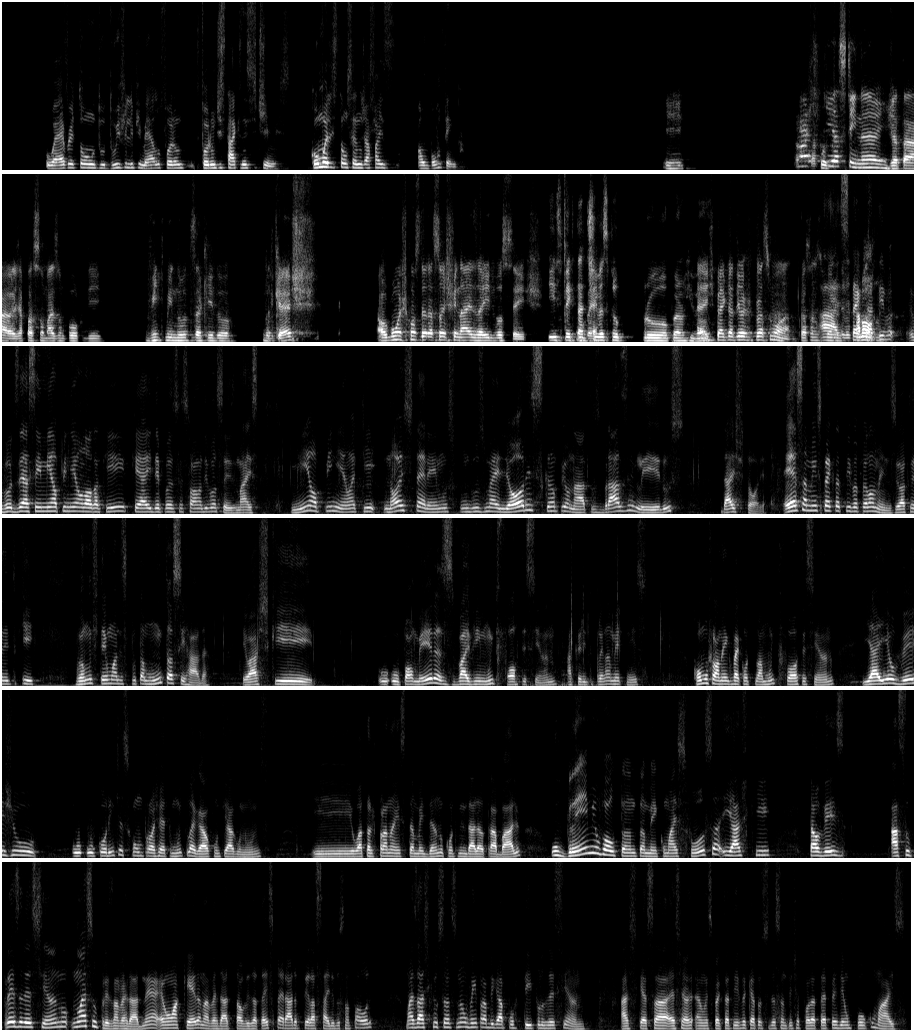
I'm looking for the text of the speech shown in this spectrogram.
o Everton, o Dudu e Felipe Melo foram, foram destaques nesse time. Como eles estão sendo já faz há um bom tempo. E eu acho que assim, né? Já tá, já passou mais um pouco de 20 minutos aqui do, do podcast. Algumas considerações finais aí de vocês. E expectativas pro, pro, pro ano que É, vem? expectativas pro próximo ano. Quais são as Ah, expectativa. eu vou dizer assim, minha opinião logo aqui, que aí depois vocês falam de vocês. Mas minha opinião é que nós teremos um dos melhores campeonatos brasileiros da história. Essa é a minha expectativa, pelo menos. Eu acredito que vamos ter uma disputa muito acirrada. Eu acho que o, o Palmeiras vai vir muito forte esse ano, acredito plenamente nisso. Como o Flamengo vai continuar muito forte esse ano. E aí eu vejo o, o Corinthians com um projeto muito legal com o Thiago Nunes. E o Atlético Paranaense também dando continuidade ao trabalho. O Grêmio voltando também com mais força. E acho que talvez a surpresa desse ano, não é surpresa na verdade, né? É uma queda, na verdade, talvez até esperada pela saída do São Paulo, mas acho que o Santos não vem para brigar por títulos esse ano. Acho que essa, essa é uma expectativa que a torcida santista pode até perder um pouco mais.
